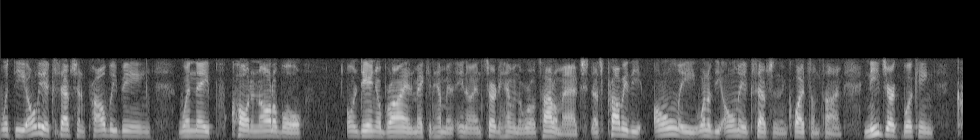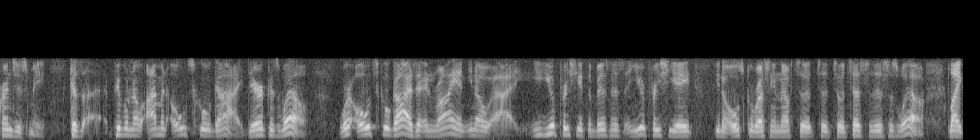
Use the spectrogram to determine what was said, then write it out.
with the only exception probably being when they called an audible on Daniel Bryan, making him, you know, inserting him in the world title match. That's probably the only one of the only exceptions in quite some time. Knee jerk booking cringes me because uh, people know I'm an old school guy. Derek as well. We're old school guys, and Ryan, you know, I, you, appreciate the business and you appreciate, you know, old school wrestling enough to to to attest to this as well. Like,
